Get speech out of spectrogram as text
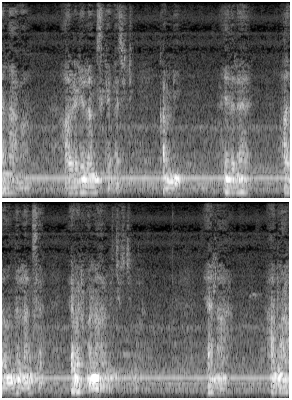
ஏன்னா ஆல்ரெடி லங்ஸ் கெப்பாசிட்டி கம்மி. இதில் அது வந்து லங்ஸை எஃபெக்ட் பண்ண ஆரம்பிச்சிருச்சு ஏன்னா அப்புறம்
